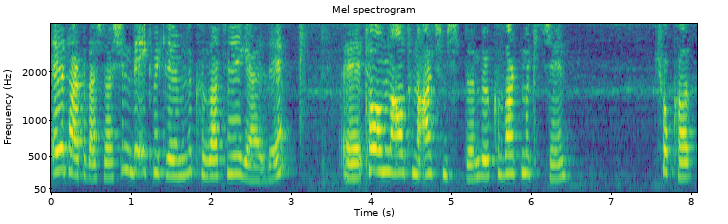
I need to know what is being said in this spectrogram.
Evet arkadaşlar şimdi ekmeklerimizi kızartmaya geldi. Ee, tavamın altını açmıştım. Böyle kızartmak için çok az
